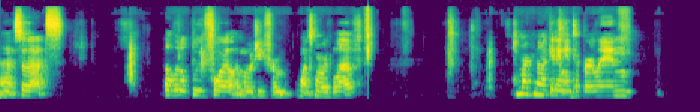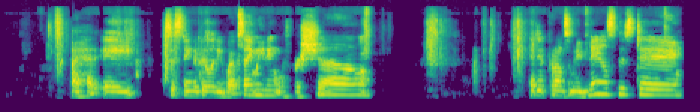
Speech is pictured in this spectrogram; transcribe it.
Uh, so that's a little blue foil emoji from Once More with Love. to mark not getting into Berlin, I had a sustainability website meeting with Rochelle. I did put on some new nails this day.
